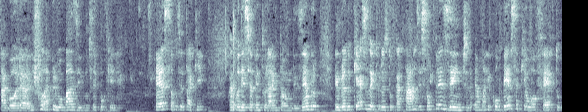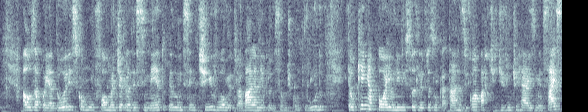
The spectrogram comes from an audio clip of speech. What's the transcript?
Agora, em falar Primo Basílio, não sei porquê. Essa você tá aqui vai poder se aventurar então em dezembro. Lembrando que essas leituras do Catarse são presentes, é uma recompensa que eu oferto aos apoiadores como forma de agradecimento pelo incentivo ao meu trabalho, à minha produção de conteúdo. Então, quem apoia o Nini Suas Letras no Catarse com a partir de 20 reais mensais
